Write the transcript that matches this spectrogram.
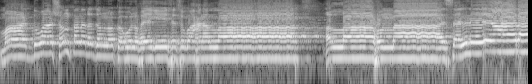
মার দোয়া সন্তানের জন্য কবুল হয়ে গিয়েছে সুবাহান আল্লাহ আল্লাহ আলা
